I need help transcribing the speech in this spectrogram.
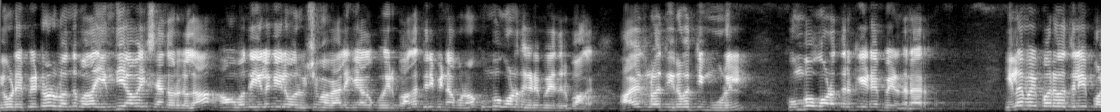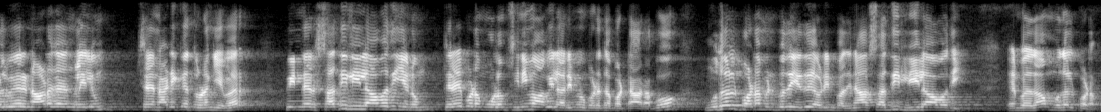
இவருடைய பெற்றோர்கள் வந்து பார்த்தா இந்தியாவை சேர்ந்தவர்கள் தான். அவங்க வந்து இலங்கையில் ஒரு விஷயமா வேலைக்காக போயிருப்பாங்க. திருப்பி என்ன பண்ணுவாங்க? கும்பகோணத்துக்கு இடம்பெயர்ந்திருப்பாங்க ஆயிரத்தி தொள்ளாயிரத்தி இருபத்தி மூணில் கும்பகோணத்திற்கு இடம்பெயர்ந்தனர் இளமை பருவத்திலே பல்வேறு நாடகங்களிலும் சில நடிக்க தொடங்கியவர். பின்னர் சதி லீலாவதி எனும் திரைப்படம் மூலம் சினிமாவில் அறிமுகப்படுத்தப்பட்டார். அப்போ முதல் படம் என்பது எது அப்படின்னு பார்த்தீங்கன்னா சதி லீலாவதி என்பதுதான் முதல் படம்.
